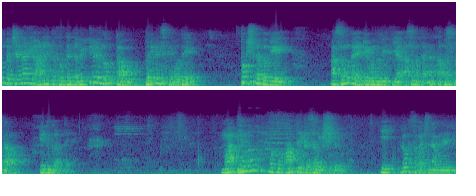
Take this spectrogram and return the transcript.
ತುಂಬ ಚೆನ್ನಾಗಿ ಆಡಳಿತ ಕೊಟ್ಟಂತ ವ್ಯಕ್ತಿಗಳನ್ನು ತಾವು ಪರಿಗಣಿಸದೆ ಹೋದರೆ ಪಕ್ಷದ ಬಗ್ಗೆ ಆ ಸಮುದಾಯಕ್ಕೆ ಒಂದು ರೀತಿಯ ಅಸಮಾಧಾನ ಅಪಸ್ವರ ಎದ್ದು ಕಾಣ್ತದೆ. ಮಾಧ್ಯಮ ಮತ್ತು ಆಂತರಿಕ ಸಮೀಕ್ಷೆಗಳು ಈ ಲೋಕಸಭಾ ಚುನಾವಣೆಯಲ್ಲಿ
